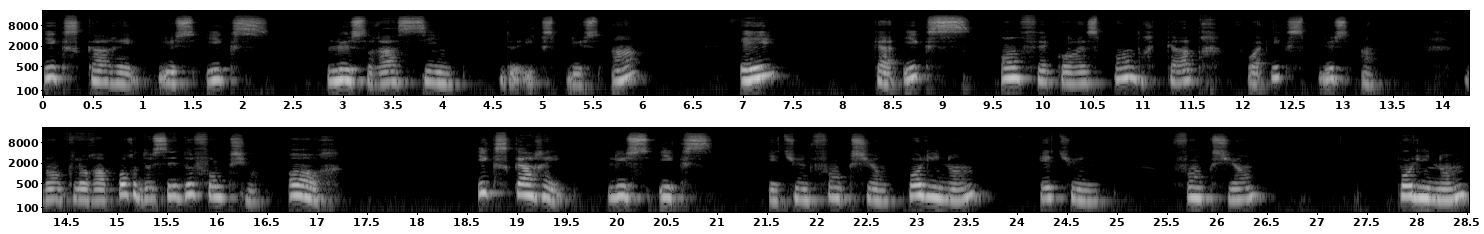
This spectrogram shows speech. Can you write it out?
x carré plus x plus racine de x plus 1 et kx, on fait correspondre 4 fois x plus 1. Donc le rapport de ces deux fonctions. Or, x carré plus x est une fonction polynôme, est une fonction polynôme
